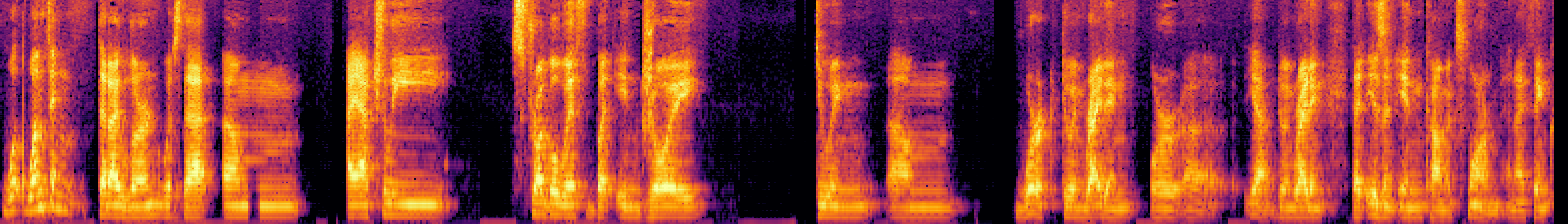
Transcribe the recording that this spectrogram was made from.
what, one thing that I learned was that um, I actually struggle with but enjoy doing um, work, doing writing, or uh, yeah, doing writing that isn't in comics form. And I think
